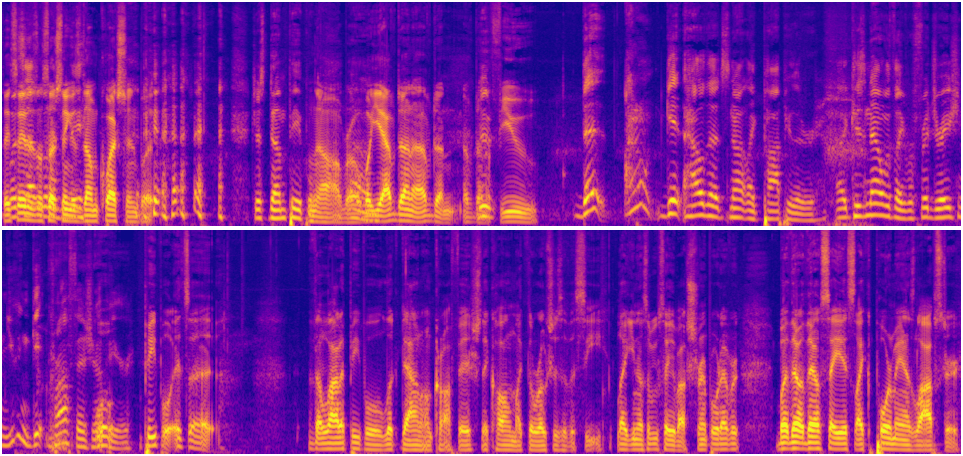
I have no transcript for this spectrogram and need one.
They What's say there's no such thing as dumb question, but Just dumb people. no, bro. Um, but yeah, I've done I've done I've done a few. That I don't get how that's not like popular. Because now with like refrigeration, you can get crawfish up Well, here. People, it's a. A lot of people look down on crawfish. They call them like the roaches of the sea. Like you know, some people say about shrimp or whatever, but they'll they'll say it's like poor man's lobster.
